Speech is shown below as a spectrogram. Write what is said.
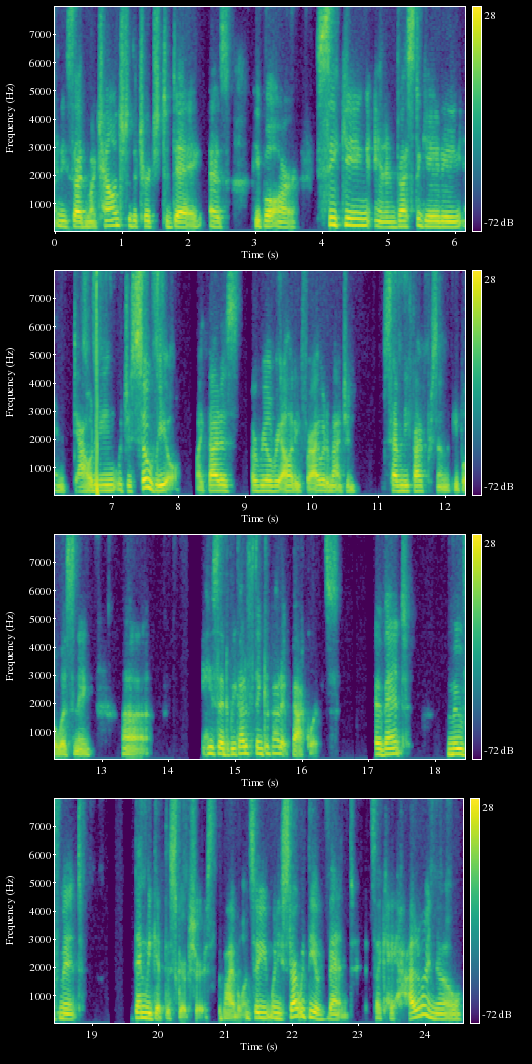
And he said, My challenge to the church today, as people are seeking and investigating and doubting, which is so real, like that is a real reality for, I would imagine, 75% of the people listening. Uh, he said, We got to think about it backwards event, movement, then we get the scriptures, the Bible. And so you, when you start with the event, it's like, hey, how do I know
